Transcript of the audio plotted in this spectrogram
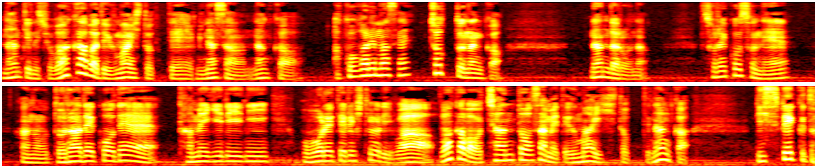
なんて言うんでしょう、若葉で上手い人って皆さんなんか憧れません？ちょっとなんか、なんだろうな。それこそね、あの、ドラデコで、ため切りに溺れてる人よりは、若葉をちゃんと収めて上手い人ってなんか、リスペクト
